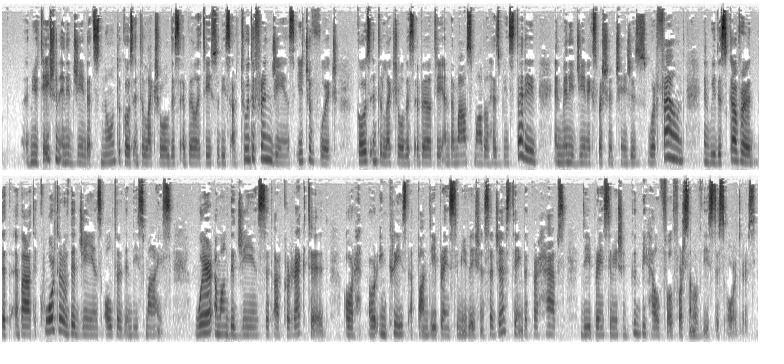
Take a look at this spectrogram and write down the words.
a, mutation in a gene that's known to cause intellectual disability. So these are two different genes, each of which cause intellectual disability, and the mouse model has been studied, and many gene expression changes were found. And we discovered that about a quarter of the genes altered in these mice were among the genes that are corrected or, or increased upon deep brain stimulation, suggesting that perhaps deep brain stimulation could be helpful for some of these disorders.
